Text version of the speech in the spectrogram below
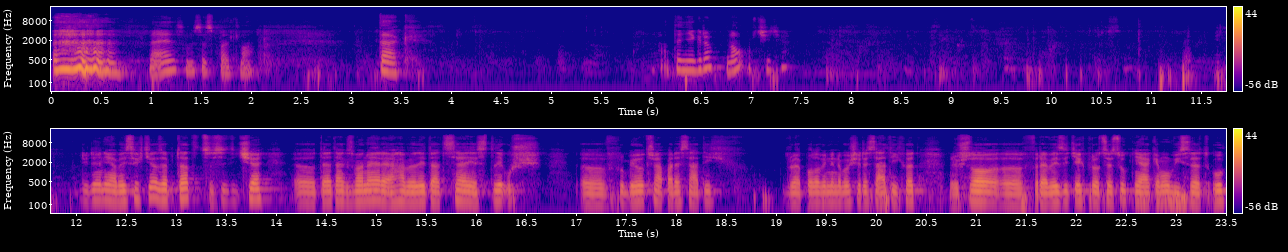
ne, jsem se spletla. Tak. Máte někdo? No, určitě. Dobrý den, já bych se chtěl zeptat, co se týče uh, té takzvané rehabilitace, jestli už uh, v průběhu třeba 50 druhé poloviny nebo 60. let došlo eh, v revizi těch procesů k nějakému výsledku,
